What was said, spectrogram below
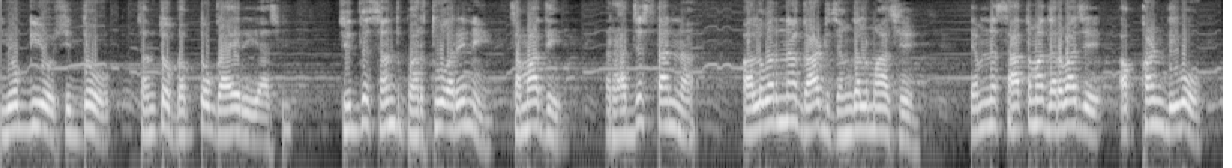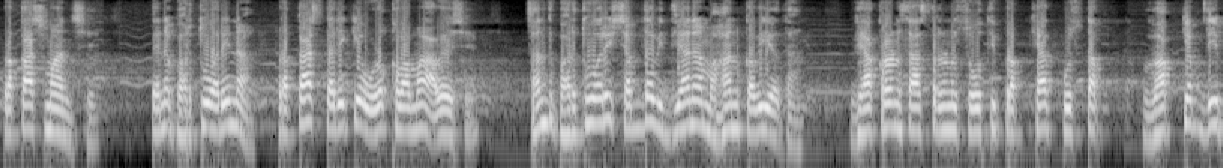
યોગીઓ, સિદ્ધો, સંતો, ભક્તો ગાઈ રહ્યા છે. સિદ્ધ સંત ભર્તુહરિની સમાધિ રાજસ્થાનના અલવરના ગાઢ જંગલમાં છે. તેમના સાતમા દરવાજે અખંડ દીવો પ્રકાશમાન છે. તેને ભર્તુહરિના પ્રકાશ તરીકે ઓળખવામાં આવે છે. સંત ભર્તુહરિ શબ્દ વિદ્યાના મહાન કવિ હતા. વ્યાકરણ શાસ્ત્રનું સૌથી પ્રખ્યાત પુસ્તક વાક્યદીપ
